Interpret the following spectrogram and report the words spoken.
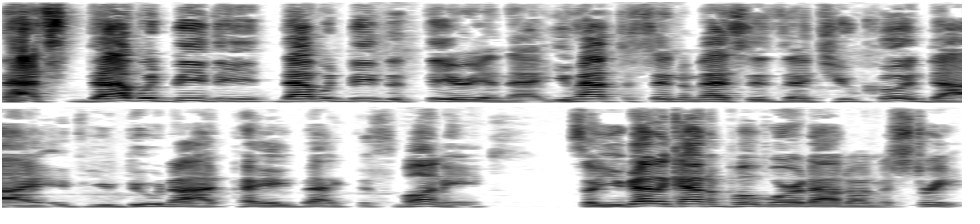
That's that would be the that would be the theory in that you have to send a message that you could die if you do not pay back this money. So you got to kind of put word out on the street.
